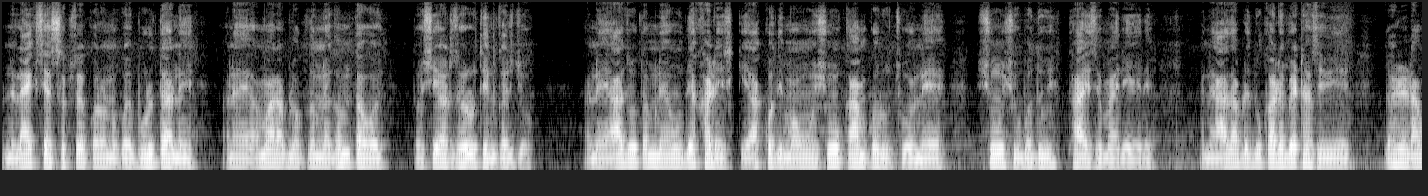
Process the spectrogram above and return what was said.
અને લાઇક શેર સબસ્ક્રાઈબ કરવાનું કોઈ ભૂલતા નહીં. અને અમારા બ્લોગ તમને ગમતા હોય તો શેર જરૂરથી કરજો. અને આજ હું તમને હું દેખાડીશ કે આખો દીમાં હું શું કામ કરું છું અને શું શું બધું થાય છે મારી અરે અને આજ આપણે દુકાને બેઠા છીએ, ગઢડા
